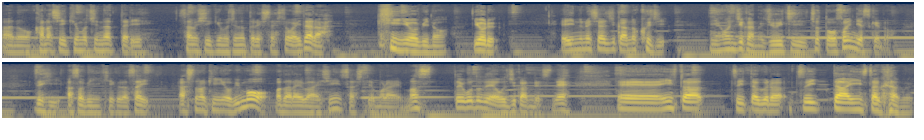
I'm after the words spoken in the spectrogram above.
あの悲しい気持ちになったり寂しい気持ちになったりした人がいたら金曜日の夜インドネシア時間の9時日本時間の11時ちょっと遅いんですけどぜひ遊びに来てください。明日の金曜日もまたライブ配信させてもらいます。ということでお時間ですね、えー、インスタツイッターグラツイッターインスタグラム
